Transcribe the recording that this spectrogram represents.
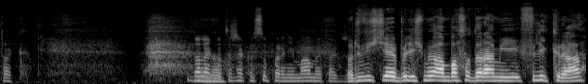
Tak. Daleko No. też jakoś super nie mamy, także Oczywiście byliśmy ambasadorami Flickra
